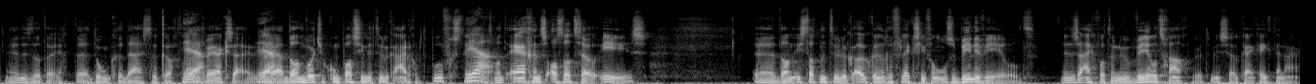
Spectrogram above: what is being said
Ja, dus dat er echt eh, donkere, duistere krachten aan het werk zijn. Ja. Nou ja, dan wordt je compassie natuurlijk aardig op de proef gesteld. Want ergens, als dat zo is, eh, dan is dat natuurlijk ook een reflectie van onze binnenwereld. Dit is eigenlijk wat er nu op wereldschaal gebeurt. Tenminste, zo kijk ik daarnaar.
